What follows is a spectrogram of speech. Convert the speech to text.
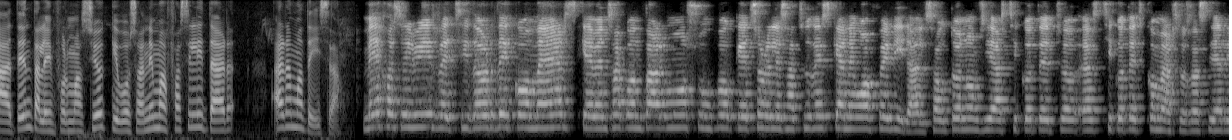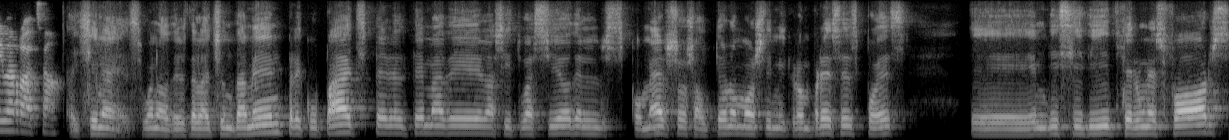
atenta a la informació que vos anem a facilitar ara mateixa. Bé, José Luis, regidor de Comerç, que vens a contar-nos un poquet sobre les ajudes que aneu a oferir als autònoms i als xicotets, als xicotets comerços així de Ribarroja. Així és. Bueno, des de l'Ajuntament, preocupats per el tema de la situació dels comerços autònoms i microempreses, pues, eh, hem decidit fer un esforç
